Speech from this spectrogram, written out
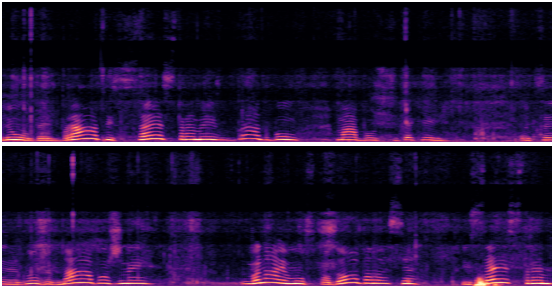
люди, брат із сестрами. Брат був, мабуть, такий це, дуже набожний. Вона йому сподобалася і сестрам.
